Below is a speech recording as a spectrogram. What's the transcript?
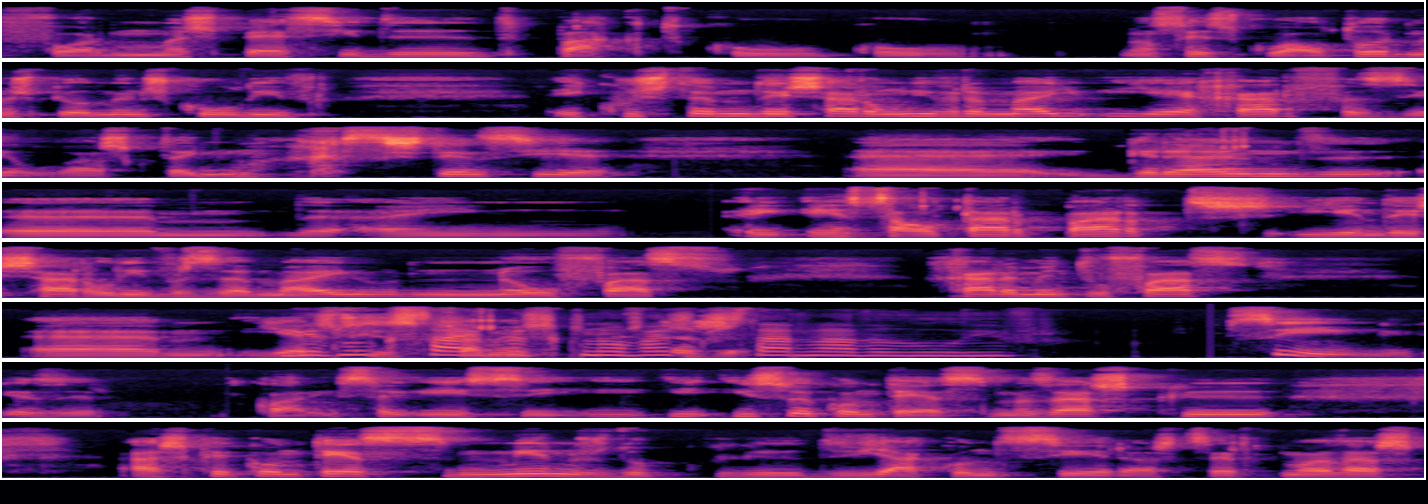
formo uma espécie de, de pacto com, com, não sei se com o autor, mas pelo menos com o livro. E custa-me deixar um livro a meio e é raro fazê-lo. Acho que tenho uma resistência uh, grande um, em, em, em, saltar partes e em deixar livros a meio, não o faço, raramente o faço. Um, e é Mesmo é que saibas que não vais gostar nada do livro. Sim, quer dizer, claro, isso, isso, isso acontece, mas acho que acho que acontece menos do que devia acontecer. Acho que, de certo modo, acho,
